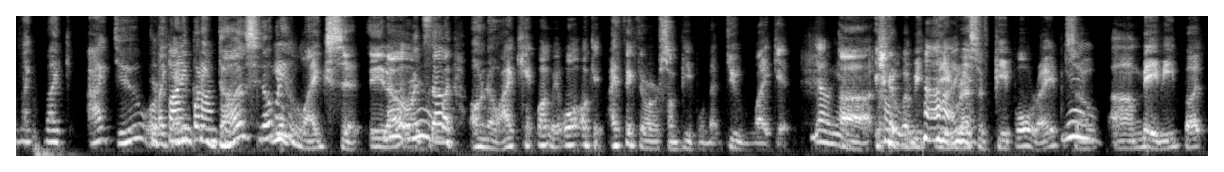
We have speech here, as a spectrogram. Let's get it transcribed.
like like I do or Define like anybody conflict. does. Nobody yeah. likes it. You know, it's not like oh no, I can't. Well, well, okay, I think there are some people that do like it. Oh yeah, uh, totally. the aggressive yeah. people, right? Yeah. So um, maybe, but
